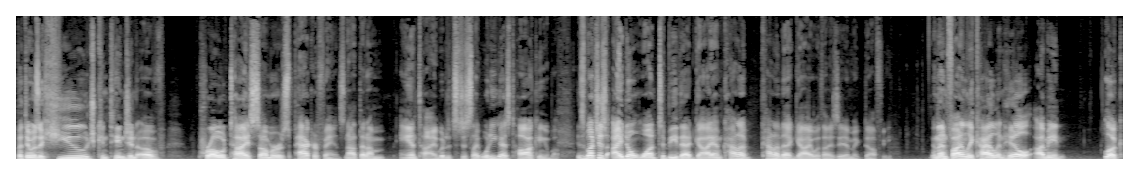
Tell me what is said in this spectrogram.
But there was a huge contingent of pro Ty Summers Packer fans. Not that I'm anti, but it's just like, what are you guys talking about? As much as I don't want to be that guy, I'm kind of kind of that guy with Isaiah McDuffie. And then finally, Kylin Hill. I mean, look,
